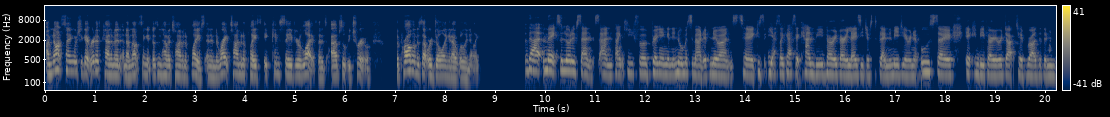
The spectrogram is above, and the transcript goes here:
I'm not saying we should get rid of ketamine, and I'm not saying it doesn't have a time and a place. And in the right time and a place, it can save your life. That is absolutely true. The problem is that we're doling it out willy nilly. That makes a lot of sense. And thank you for bringing an enormous amount of nuance to, because yes, I guess it can be very, very lazy just to blame the media. And it also, it can be very reductive rather than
